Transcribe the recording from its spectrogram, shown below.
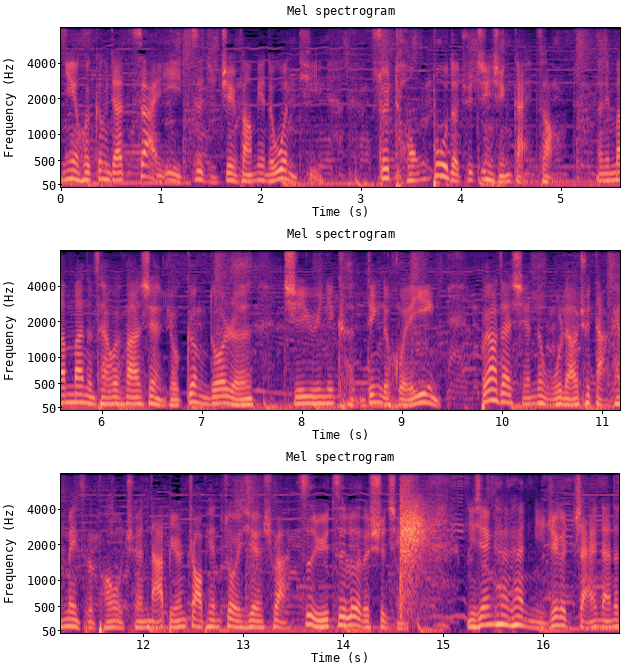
你也会更加在意自己这方面的问题，所以同步的去进行改造。那你慢慢的才会发现，有更多人给予你肯定的回应。不要再闲得无聊，去打开妹子的朋友圈，拿别人照片做一些是吧自娱自乐的事情。你先看看你这个宅男的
